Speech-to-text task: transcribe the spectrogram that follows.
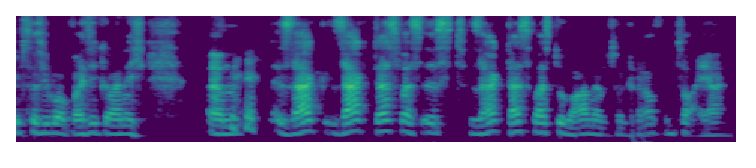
Gibt es das überhaupt? Weiß ich gar nicht. Ähm, sag, sag das, was ist. Sag das, was du wahrnimmst und hör auf, um zu eiern.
